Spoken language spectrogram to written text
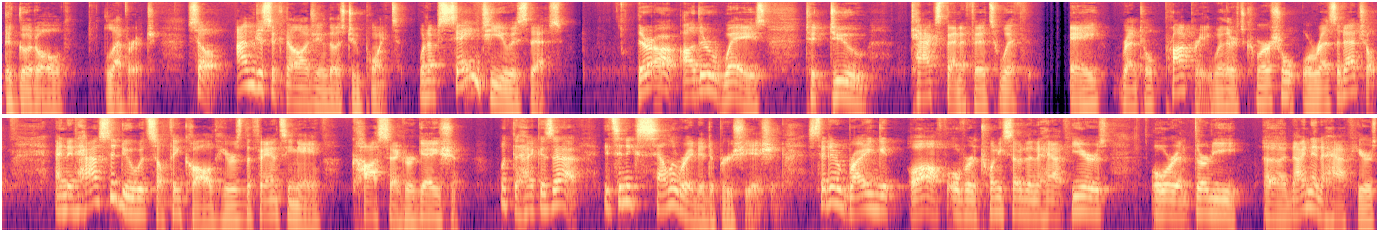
the good old leverage. So I'm just acknowledging those two points. What I'm saying to you is this there are other ways to do tax benefits with a rental property, whether it's commercial or residential. And it has to do with something called, here's the fancy name, cost segregation. What the heck is that? It's an accelerated depreciation. Instead of writing it off over 27 and a half years or in 39 uh, and a half years,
